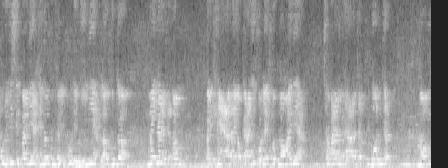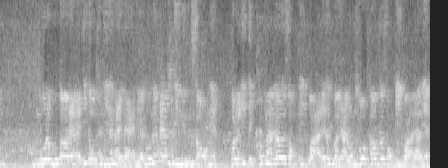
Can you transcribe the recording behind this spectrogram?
คุณอภิสิทธิ์ว่าเนี่ยในเมื่อคุณเคยพูดอย่างนี้เนี่ยแล้วคุณก็ไม่น่าจะต้องไปแคร์อะไรกับการที่คนเล็กคนน้อยเนี่ยชาวบ้านธรรมดาจากอุบลจากน้องมูลมูต่ออะไรที่โดนคดีทั้งหลายแหล่เนี่ยรวมทั้งคดีหนึ่งสองเนี่ยคนเหล่านี้ติดคุกมาแล้วสองปีกว่าเลยถ้าเกิดอยาลงโทษเข้าก็สองปีกว่าแล้วเนี่ย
